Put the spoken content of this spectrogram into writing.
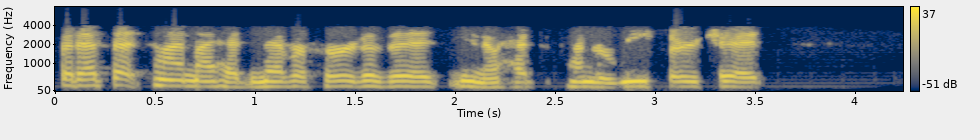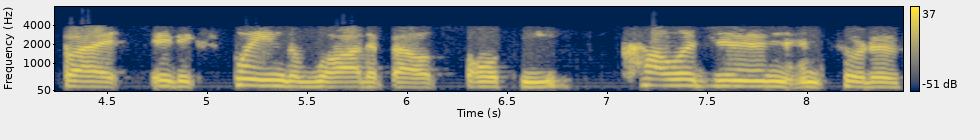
But at that time, I had never heard of it, you know, had to kind of research it. But it explained a lot about faulty collagen and sort of,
